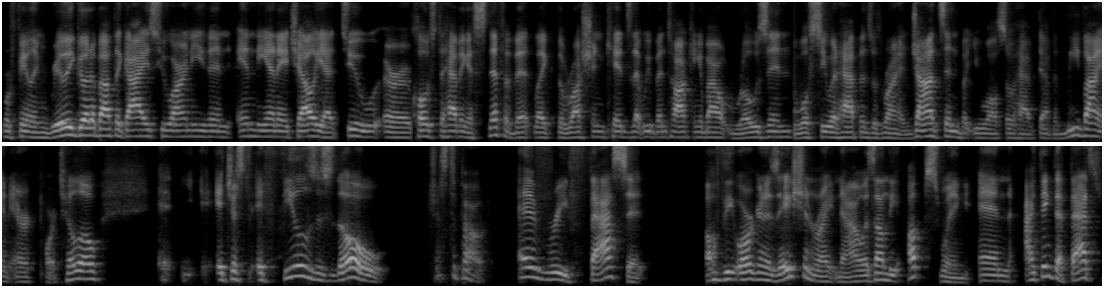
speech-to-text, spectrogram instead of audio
We're feeling really good about the guys who aren't even in the NHL yet, too, or close to having a sniff of it, like the Russian kids that we've been talking about, Rosen. We'll see what happens with Ryan Johnson, but you also have Devon Levi and Erik Portillo. It, it just it feels as though just about every facet of the organization right now is on the upswing. And i think that that's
